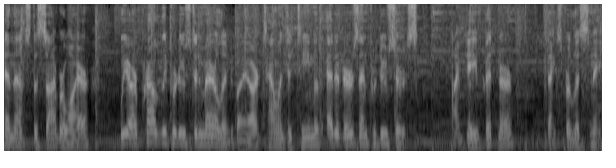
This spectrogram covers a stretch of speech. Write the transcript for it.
And that's the Cyberwire. We are proudly produced in Maryland by our talented team of editors and producers. I'm Dave Bittner. Thanks for listening.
